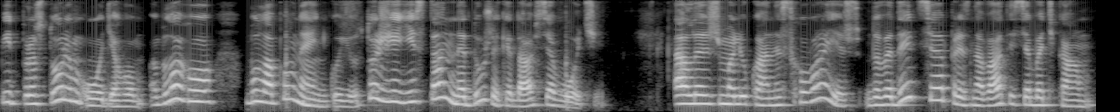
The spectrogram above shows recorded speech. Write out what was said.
під просторим одягом, благо була повненькою, тож її стан не дуже кидався в очі. Але ж малюка не сховаєш, доведеться признаватися батькам.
